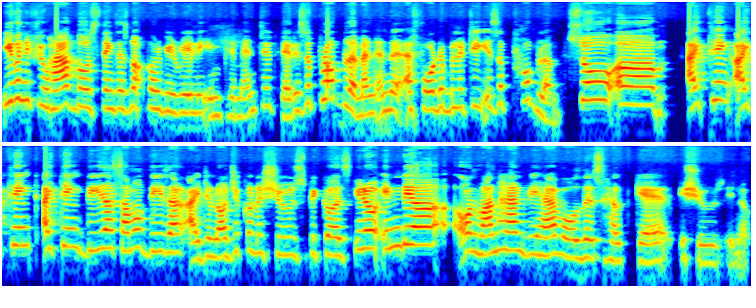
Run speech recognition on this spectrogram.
even if you have those things it's not going to be really implemented there is a problem and, and the affordability is a problem. So um I think I think I think these are some of these are ideological issues because you know India on one hand we have all these healthcare issues you know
